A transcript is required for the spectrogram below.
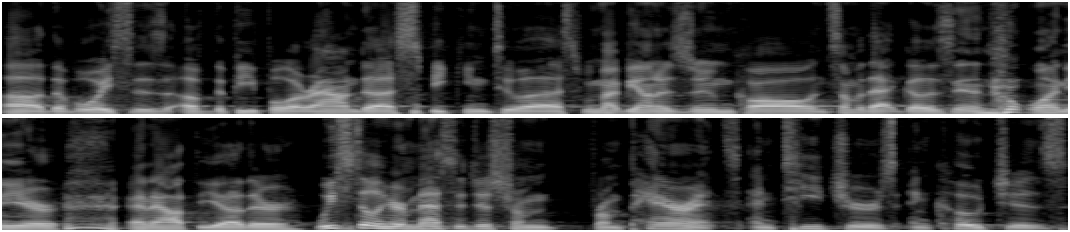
uh, the voices of the people around us speaking to us. We might be on a Zoom call, and some of that goes in one ear and out the other. We still hear messages from, from parents and teachers and coaches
